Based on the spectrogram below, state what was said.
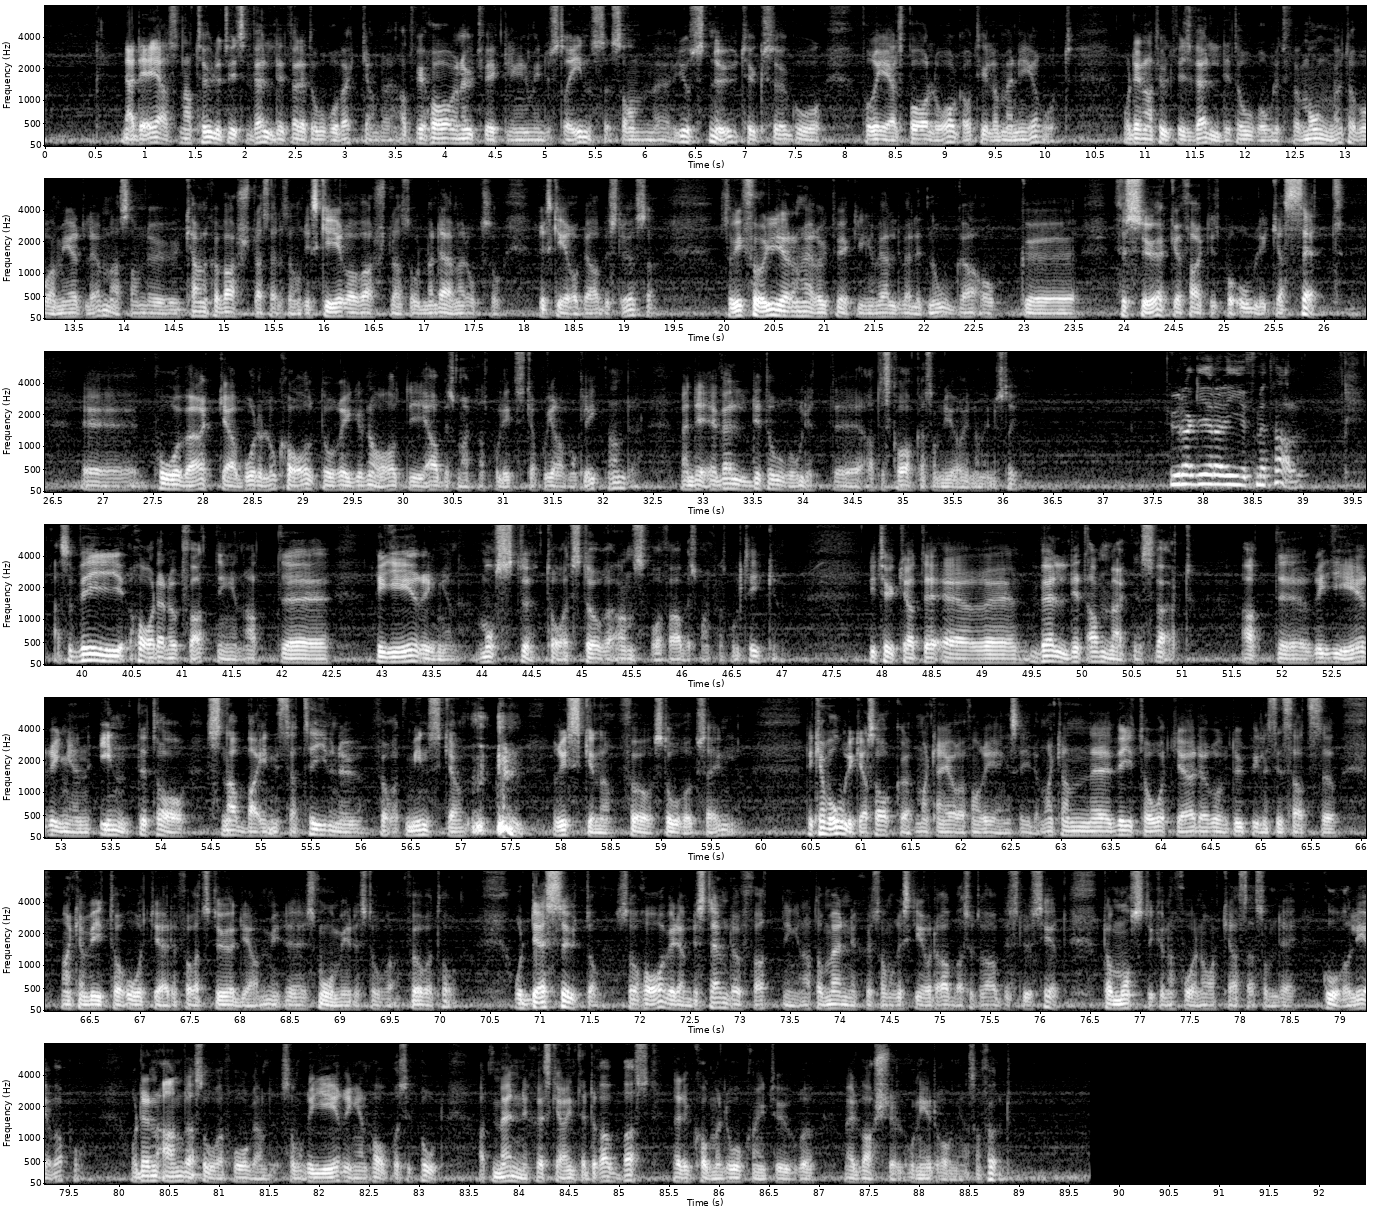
Nej, det är alltså naturligtvis väldigt, väldigt oroväckande att vi har en utveckling inom industrin som just nu tycks gå på rejäl sparlåga och till och med neråt. Och det är naturligtvis väldigt oroligt för många av våra medlemmar som nu kanske varslas eller som riskerar att varslas men därmed också riskerar att bli arbetslösa. Så vi följer den här utvecklingen väldigt, väldigt noga och eh, försöker faktiskt på olika sätt eh, påverka både lokalt och regionalt i arbetsmarknadspolitiska program och liknande. Men det är väldigt oroligt eh, att det skakar som det gör inom industrin. Hur agerar IF Metall? Alltså vi har den uppfattningen att eh, regeringen måste ta ett större ansvar för arbetsmarknadspolitiken. Vi tycker att det är eh, väldigt anmärkningsvärt att eh, regeringen inte tar snabba initiativ nu för att minska riskerna för stora uppsägningar. Det kan vara olika saker man kan göra från regeringens sida. Man kan eh, vidta åtgärder runt utbildningsinsatser. Man kan vidta åtgärder för att stödja eh, små och medelstora företag. Och dessutom så har vi den bestämda uppfattningen att de människor som riskerar att drabbas av arbetslöshet, de måste kunna få en a-kassa som det går att leva på. Och den andra stora frågan som regeringen har på sitt bord, att människor ska inte drabbas när det kommer lågkonjunkturer med varsel och neddragningar som följd.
